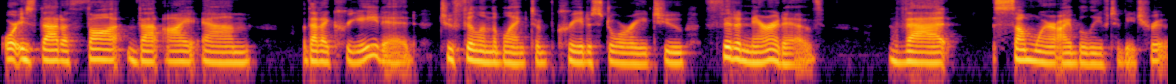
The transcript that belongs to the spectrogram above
Or is that a thought that I am, that I created to fill in the blank, to create a story, to fit a narrative that somewhere I believe to be true?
